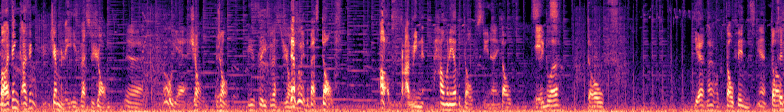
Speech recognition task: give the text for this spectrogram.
but I think I think generally he's best Jean. Yeah. Oh yeah, Jean. Jean. He's, he's the best Jean. Definitely the best Dolph. Oh, I mean, how many other Dolphs do you know? Dolph Inns. Ziggler. Dolph. Yeah, no. Dolphins. Yeah. Dolphins.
